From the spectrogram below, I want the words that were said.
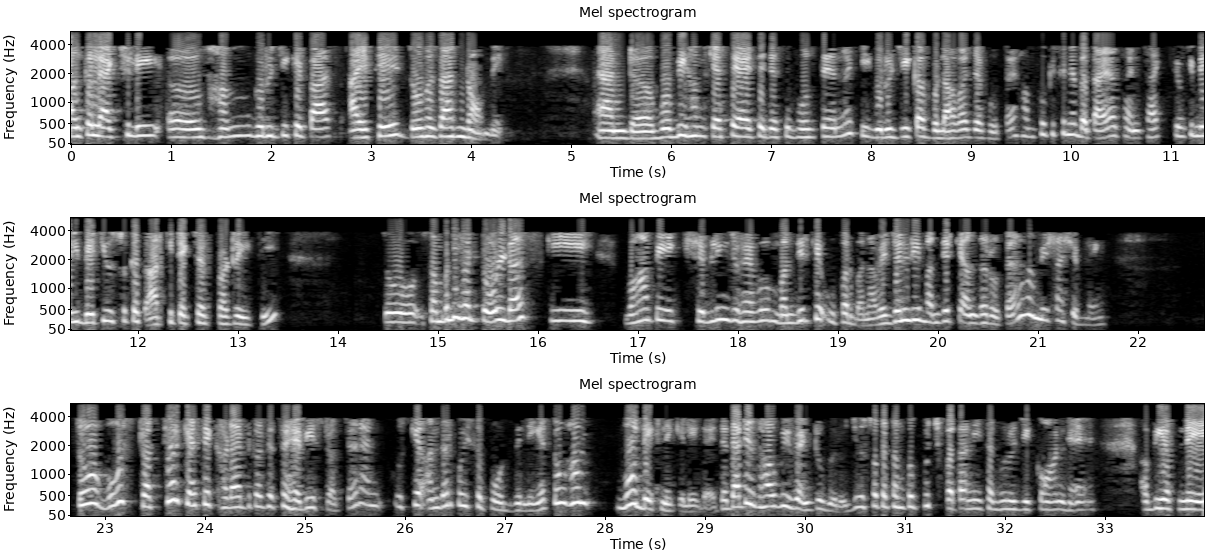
Uncle actually हम गुरुजी के पास आए थे 2009 में। एंड uh, वो भी हम कैसे आए थे जैसे बोलते हैं ना कि गुरुजी का बुलावा जब होता है हमको किसी ने बताया था इनफैक्ट क्योंकि मेरी बेटी उस वक्त आर्किटेक्चर पढ़ रही थी। तो समबडी हैड टोल्ड अस कि वहाँ पे एक शिवलिंग जो है वो मंदिर के ऊपर बना हुआ जनरली मंदिर के अंदर होता है हमेशा शिवलिंग। तो वो स्ट्रक्चर कैसे खड़ा है because it's heavy structure and उसके अंदर कोई सपोर्ट भी नहीं है। तो हम वो देखने के लिए गए थे। That is how we went to Guru ji उस वक्त हमको कुछ पता नहीं था गुरु जी कौन है। अभी अपने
